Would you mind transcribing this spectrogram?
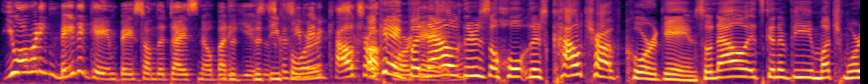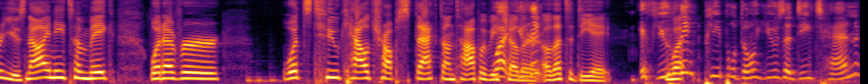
You already made a game based on the dice nobody The- uses because you made a Caltrop Okay, but now there's a whole there's Caltrop core game, so now it's gonna be much more used. Now I need to make whatever. What's two Caltrops stacked on top of each What, other? think- Oh, that's a D8. If you What- think people don't use a D10,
